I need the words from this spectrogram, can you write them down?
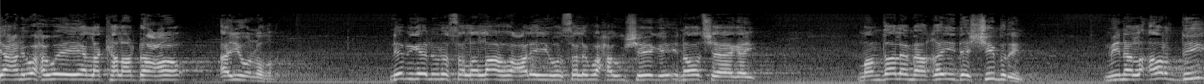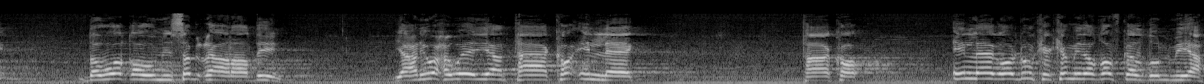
yacni waxa weeyaan la kala dhaco ayuu noqday. Nebigeennuna sala allahu calayhi wasallam waxa uu sheegay inoo sheegay man dalama qayda shibrin min alardi dawaqahu min sabci araadiin yacni waxa weeyaan taako in leeg taako in leeg oo dhulka ka qofka dulmiya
